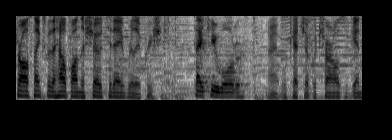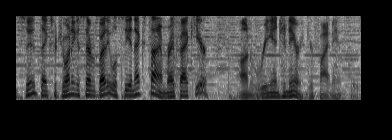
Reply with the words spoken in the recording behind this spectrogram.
Charles, thanks for the help on the show today. Really appreciate it. Thank you, Walter. All right, we'll catch up with Charles again soon. Thanks for joining us, everybody. We'll see you next time right back here on Reengineering Your Finances.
